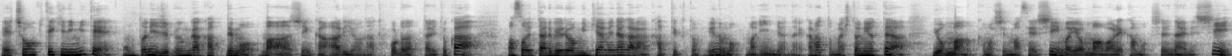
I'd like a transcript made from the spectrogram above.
え長期的に見て本当に自分が買っても、まあ、安心感あるようなところだったりとか、まあ、そういったレベルを見極めながら買っていくというのも、まあ、いいんではないかなと、まあ、人によっては4万かもしれませんし、まあ、4万割れかもしれないですし、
